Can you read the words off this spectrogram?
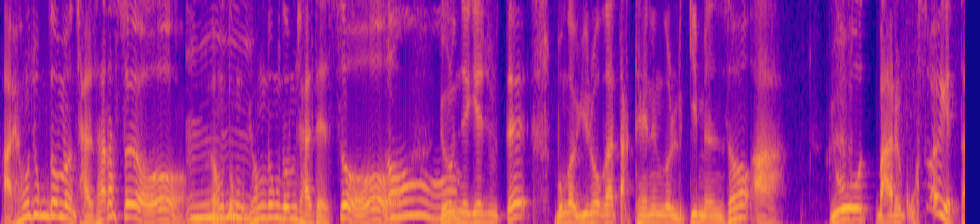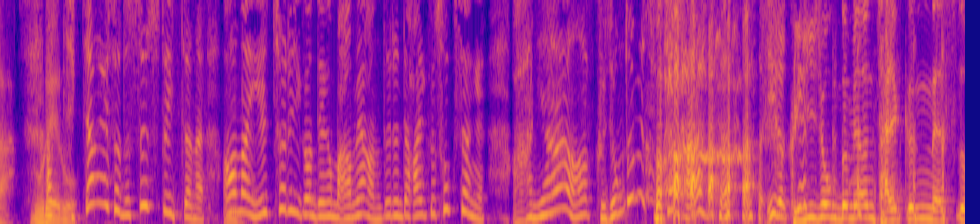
아, 형 정도면 잘 살았어요. 형, 동, 형 정도면 잘 됐어. 음. 어. 이런 얘기 해줄 때 뭔가 위로가 딱 되는 걸 느끼면서, 아, 요 말을 꼭 써야겠다. 노래로. 아, 직장에서도 쓸 수도 있잖아요. 아, 나 일처리 이건 내가 마음에 안 드는데, 아, 이거 속상해. 아니야. 그 정도면 진짜 잘한다. 그 이렇게. 이 정도면 잘 끝냈어.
